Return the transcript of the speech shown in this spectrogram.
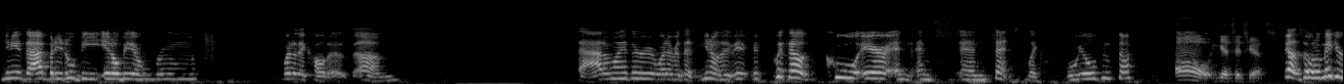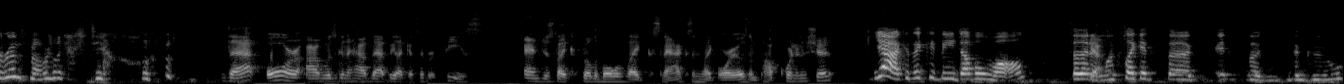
You need that, but it'll be it'll be a room. What do they call those? Um, the atomizer or whatever. That you know, it, it puts out cool air and and and scent like oils and stuff. Oh yes yes yes. Yeah, so it'll make your room smell really nice too. That or I was gonna have that be like a separate piece and just like fill the bowl with like snacks and like Oreos and popcorn and shit. Yeah, because it could be double walled, so that Yeah. it looks like it's the it's the the goo,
